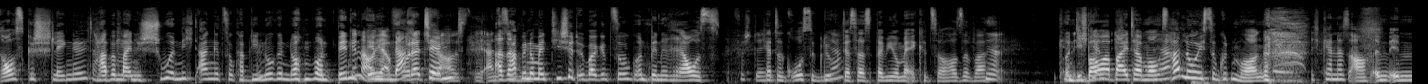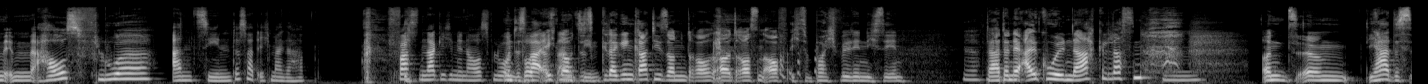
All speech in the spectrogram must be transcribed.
rausgeschlängelt, habe kenn meine. Schuhe nicht angezogen, habe die nur genommen und bin Genau, im ja, Nachthemd, also habe mir nur mein T-Shirt übergezogen und bin raus. Verstehe. Ich hatte große Glück, dass das bei mir um die Ecke zu Hause war. Und die Bauarbeiter morgens, hallo, ich so, guten Morgen. Ich kenne das auch. Im, im, Im Hausflur anziehen. Das hatte ich mal gehabt. Fast nackig in den Hausflur. Und es war echt noch, das, da ging gerade die Sonne drau äh, draußen auf. Ich so, boah, ich will den nicht sehen. Da hat dann der Alkohol nachgelassen. Mhm. Und ähm, ja, das,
